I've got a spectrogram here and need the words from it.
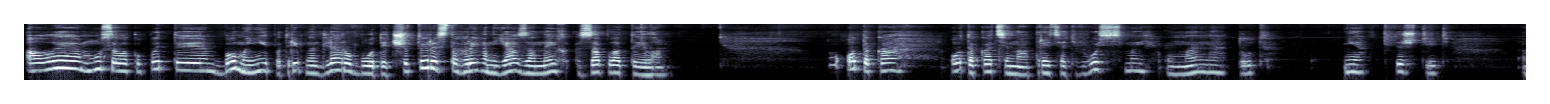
Але мусила купити, бо мені потрібно для роботи. 400 гривень я за них заплатила. Ну, отака, отака ціна. 38 у мене тут. Ні, підождіть. Е,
